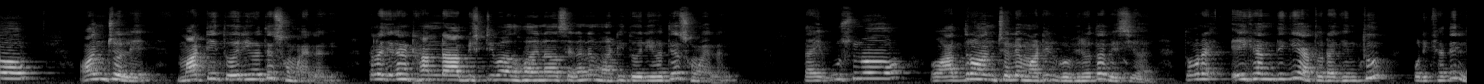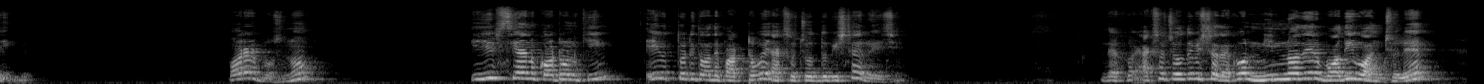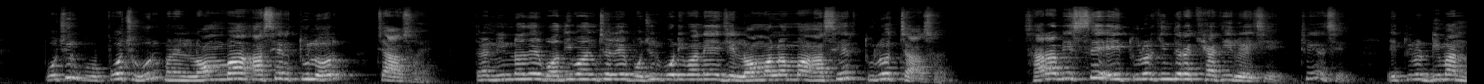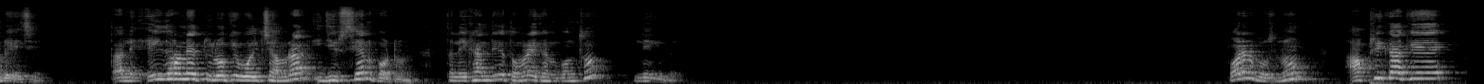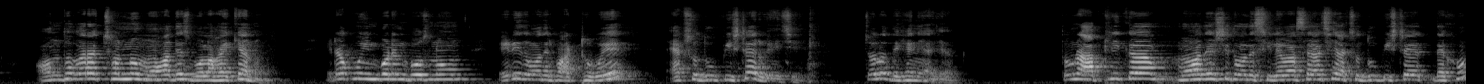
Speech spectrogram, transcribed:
অঞ্চলে মাটি তৈরি হতে সময় লাগে। তাহলে যেখানে ঠান্ডা বৃষ্টিপাত হয় না, সেখানে মাটি তৈরি হতে সময় লাগে। তাই উষ্ণ ও আর্দ্র অঞ্চলে মাটির গভীরতা বেশি হয়। তোমরা এইখান থেকে এতটা কিন্তু পরীক্ষাতে লিখবে। পরের প্রশ্ন ইজিপসিয়ান কটন কি? এই উত্তরটি তোমাদের পাঠ্য বই একশো চোদ্দ পৃষ্ঠায় রয়েছে। দেখো, একশো চৌদ্দ পৃষ্ঠা দেখো, নিম্নদের বদ্বীপ অঞ্চলে প্রচুর প্রচুর মানে লম্বা আঁশের তুলোর চাষ হয়। তাহলে নিম্নদের বদ্বীপ অঞ্চলে প্রচুর পরিমাণে যে লম্বা লম্বা আঁশের তুলোর চাষ হয়। সারা বিশ্বে এই তুলোর কিন্তু একটা খ্যাতি রয়েছে, ঠিক আছে? এই তুলোর ডিমান্ড রয়েছে। তাহলে এই ধরনের তুলোকে বলছি আমরা ইজিপসিয়ান কটন। তাহলে এখান থেকে তোমরা এখান পর্যন্ত লিখবে। পরের প্রশ্ন, আফ্রিকাকে অন্ধকারাচ্ছন্ন মহাদেশ বলা হয় কেন? এটা খুব ইম্পর্টেন্ট প্রশ্ন। এটি তোমাদের পাঠ্য বইয়ে একশো দু পৃষ্ঠায় রয়েছে। চলো দেখে নেওয়া যাক। তোমরা আফ্রিকা মহাদেশটি তোমাদের সিলেবাসে আছে, একশো দু পৃষ্ঠায় দেখো।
